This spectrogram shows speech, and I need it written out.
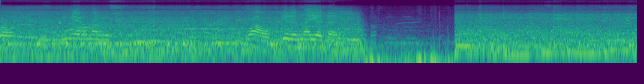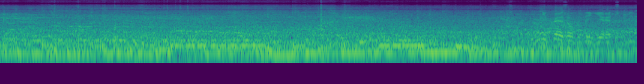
Magicznego wymiaru mam już... Wow, jeden na jeden. Nie kojarzałby tej giereczki.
